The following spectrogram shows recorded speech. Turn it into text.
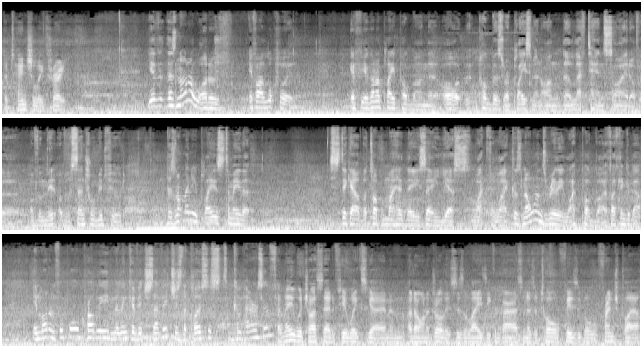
potentially three. Yeah, there's not a lot of. If I look for, if you're gonna play Pogba on the or Pogba's replacement on the left hand side of a of a mid, of a central midfield, there's not many players to me that stick out the top of my head that you say yes like for like because no one's really like Pogba. If I think about in modern football, probably Milinkovic Savic is the closest comparison. For me, which I said a few weeks ago, and I don't want to draw this as a lazy comparison, as a tall, physical French player,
